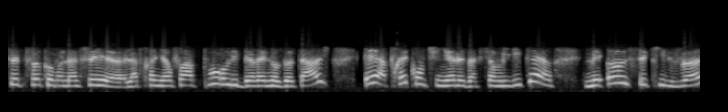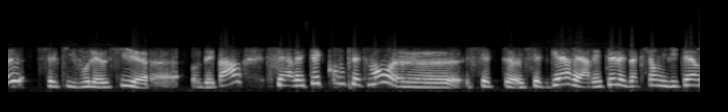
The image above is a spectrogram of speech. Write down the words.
cette fois comme on a fait euh, la première fois pour libérer nos otages et après continuer les actions militaires. Mais eux, ce qu'ils veulent, ce qu'ils voulaient aussi euh, au départ, c'est arrêter complètement euh, cette, cette guerre et arrêter les actions militaires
